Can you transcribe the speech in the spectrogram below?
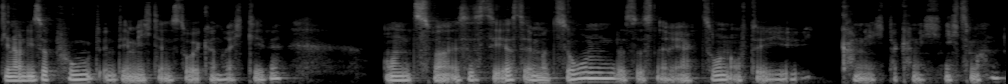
genau dieser Punkt, in dem ich den Historikern recht gebe. Und zwar ist es die erste Emotion, das ist eine Reaktion auf die kann ich, da kann ich nichts machen.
